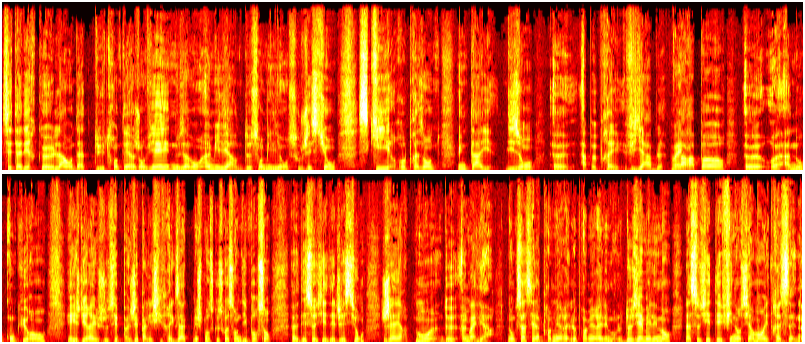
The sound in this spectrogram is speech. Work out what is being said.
c'est-à-dire que là, en date du 31 janvier, nous avons 1 milliard 200 millions sous gestion, ce qui représente une taille, disons, euh, à peu près viable par rapport euh, à nos concurrents. Et je dirais, je sais pas, j'ai pas les chiffres exacts, mais je pense que 70% des sociétés de gestion gèrent moins de 1 milliard. Donc ça, c'est la première, le premier élément. Le deuxième élément, la société financièrement est très saine.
